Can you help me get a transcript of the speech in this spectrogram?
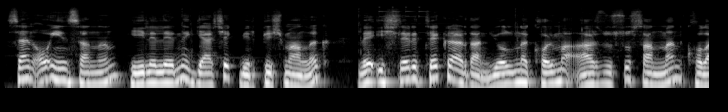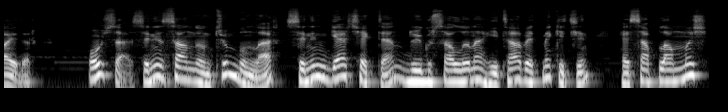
sen o insanın hilelerini gerçek bir pişmanlık ve işleri tekrardan yoluna koyma arzusu sanman kolaydır. Oysa senin sandığın tüm bunlar senin gerçekten duygusallığına hitap etmek için hesaplanmış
